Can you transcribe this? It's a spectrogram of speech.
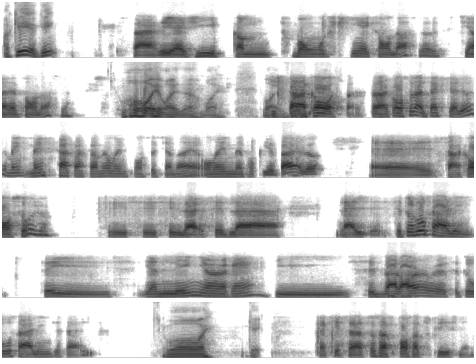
OK, OK. Ça a réagi comme tout bon chien avec son os, là, si tu enlèves son os. Oui, oui, oui. Ouais. C'était encore, encore ça dans le temps que c'était là, même, même si ça appartenait au même concessionnaire, au même propriétaire, euh, c'est encore ça. C'est, de la. c'est toujours sa ligne il y a une ligne, il y a un rang, puis c'est de valeur, c'est toujours la ligne que ça arrive. Ouais, ouais. OK. ça, ça, se passe à toutes les semaines.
